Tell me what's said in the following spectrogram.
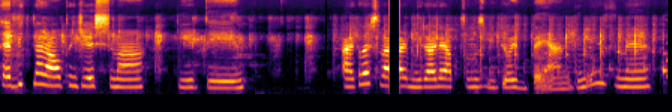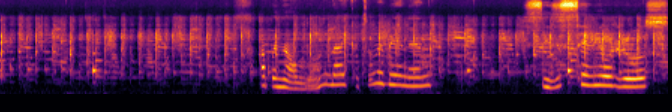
Tebrikler 6. yaşına girdin. Arkadaşlar Mira ile yaptığımız videoyu beğendiniz mi? Abone olun, like atın ve beğenin. Sizi seviyoruz.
